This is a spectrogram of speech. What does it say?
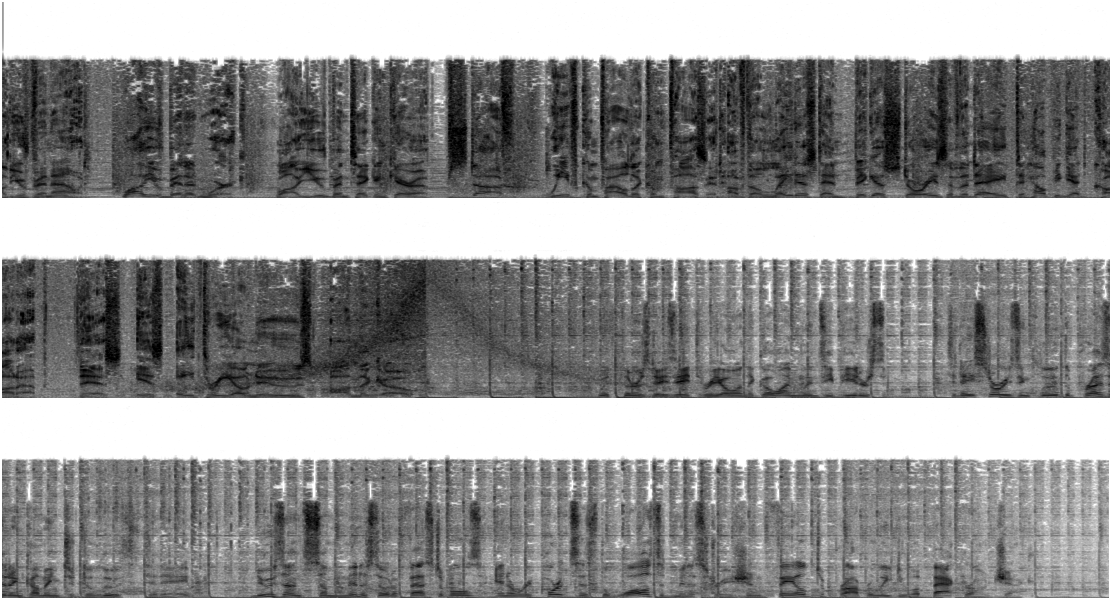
While you've been out, while you've been at work, while you've been taking care of stuff, we've compiled a composite of the latest and biggest stories of the day to help you get caught up. This is 830 News on the go. With Thursday's 830 on the go, I'm Lindsay Peterson. Today's stories include the president coming to Duluth today, news on some Minnesota festivals, and a report says the Walz administration failed to properly do a background check.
